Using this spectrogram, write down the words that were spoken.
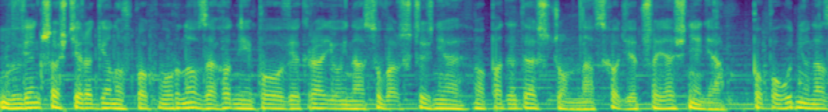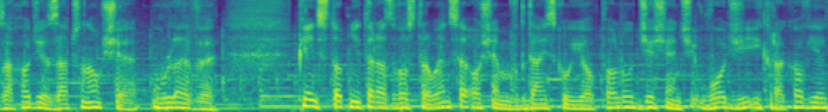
W większości regionów pochmurno, w zachodniej połowie kraju i na Suwalszczyźnie opady deszczu, na wschodzie przejaśnienia. Po południu na zachodzie zaczną się ulewy. 5 stopni teraz w Ostrołęce, 8 w Gdańsku i Opolu, 10 w Łodzi i Krakowie,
